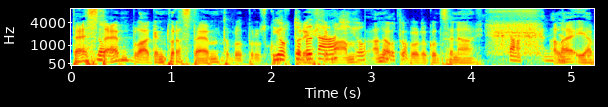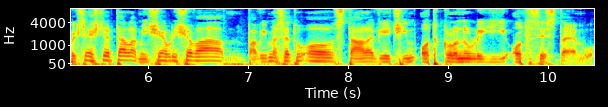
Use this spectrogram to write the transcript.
To je No. STEM, byla agentura STEM, to byl průzkum, Jo, to to tady byl ještě náš, mám. jo, ano, to to. byl dokonce náš. Tak, Ale já bych se ještě ptal, Míše Javlišová, bavíme se tu o stále větším odklonu lidí od systému.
